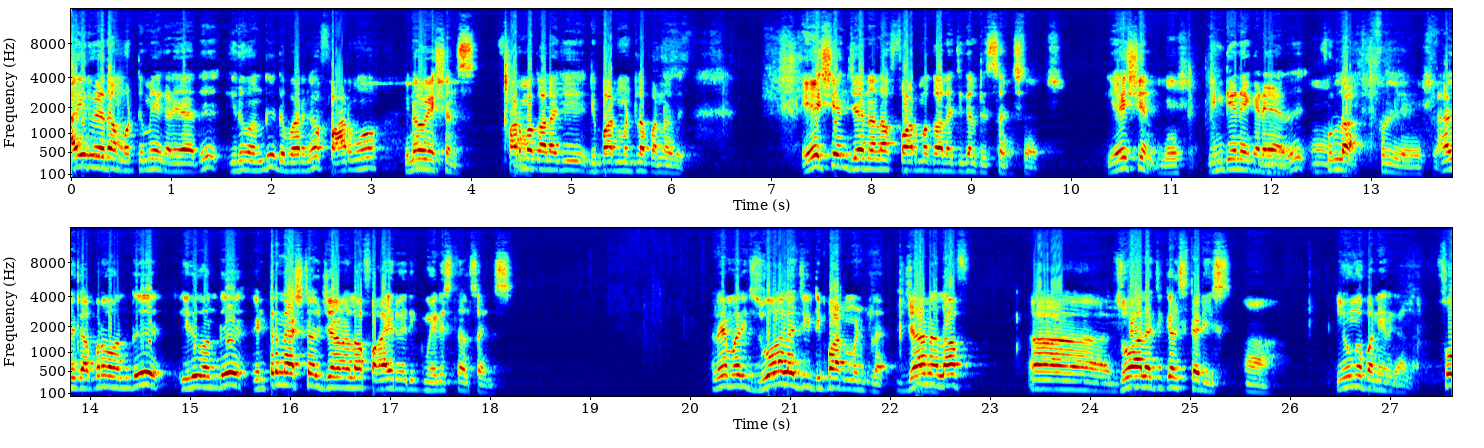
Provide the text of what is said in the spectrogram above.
ஆயுர்வேதா மட்டுமே கிடையாது. இது வந்து இது பாருங்க ஃபார்மோ இனோவேஷன்ஸ் ஃபார்மகாலஜி டிபார்ட்மெண்ட்ல பண்ணது. Asian journal of pharmacological research Asian இந்தியனே கிடையாது ஃபுல்லா ஃபுல் அதுக்கப்புறம் வந்து இது வந்து international journal of Ayurvedic medicinal science அதே மாதிரி ஜுவாலஜி டிபார்ட்மெண்ட்ல ஜேர்னல் ஆஃப் ஜுவாலஜிக்கல் ஸ்டடீஸ் இவங்க பண்ணியிருக்காங்க. ஸோ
